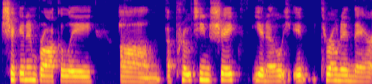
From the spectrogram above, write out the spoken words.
chicken and broccoli um, a protein shake, you know, it, thrown in there,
